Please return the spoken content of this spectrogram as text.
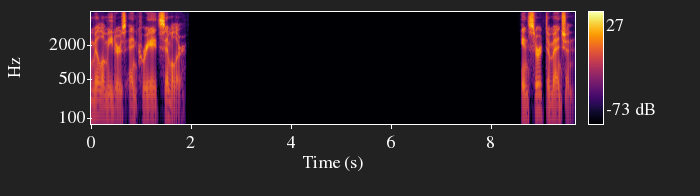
mm and create similar. Insert dimension.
